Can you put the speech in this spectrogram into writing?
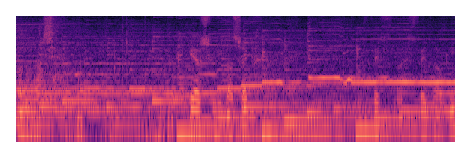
To na razie. Pierwszy widoczek z tej, z tej drogi.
